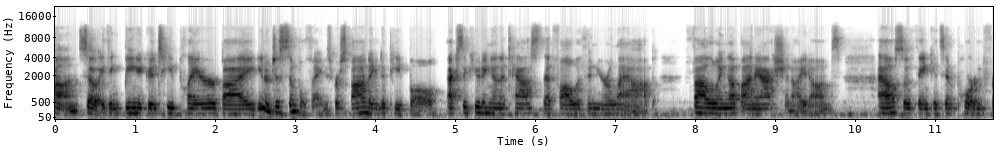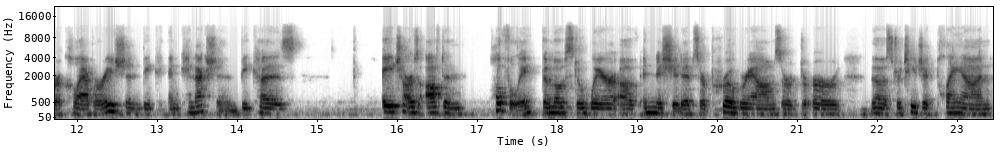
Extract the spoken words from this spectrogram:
Um, so I think being a good team player by you know just simple things, responding to people, executing on the tasks that fall within your lab, following up on action items. I also think it's important for collaboration and connection because HR is often, hopefully, the most aware of initiatives or programs or, or the strategic plan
